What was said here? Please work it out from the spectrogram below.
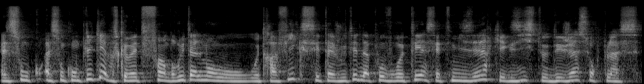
elles sont, elles sont, compliquées parce que mettre fin brutalement au, trafic, c'est ajouter de la pauvreté à cette misère qui existe déjà sur place.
